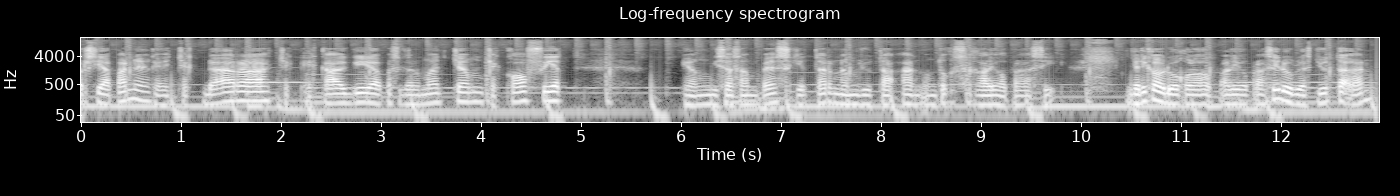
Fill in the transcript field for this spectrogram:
persiapannya kayak cek darah, cek EKG apa segala macam, cek COVID yang bisa sampai sekitar 6 jutaan untuk sekali operasi jadi kalau dua kali operasi 12 juta kan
